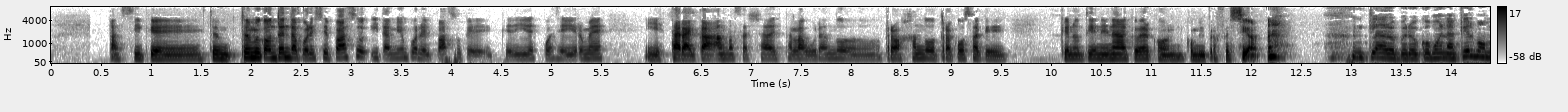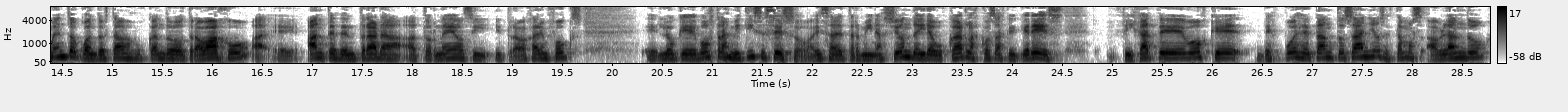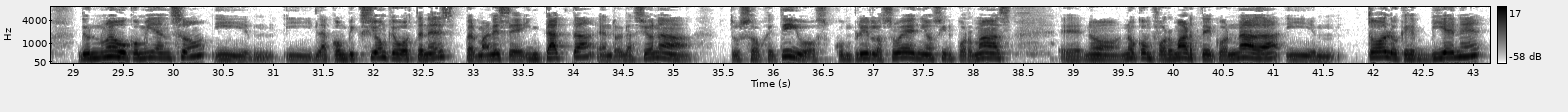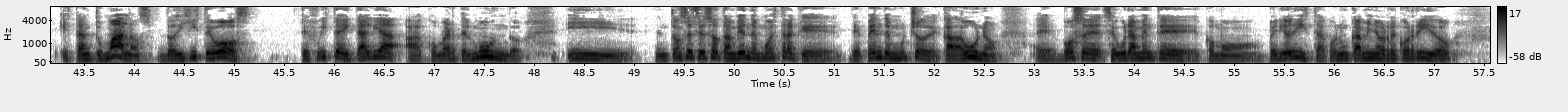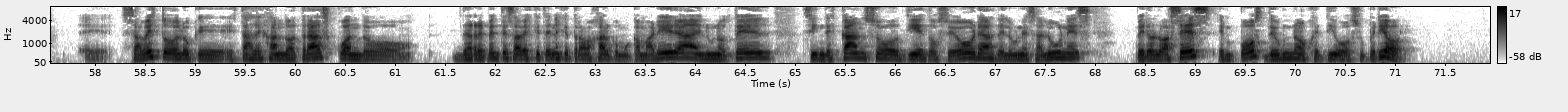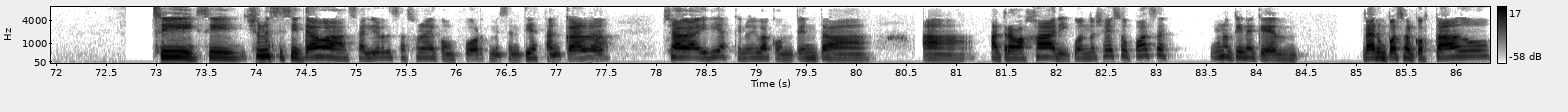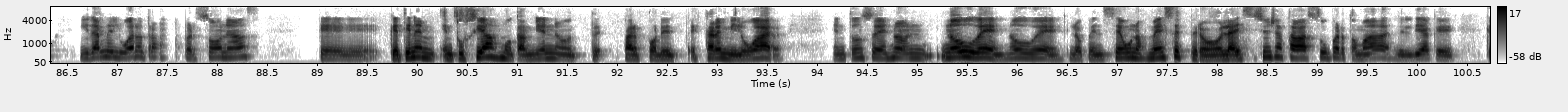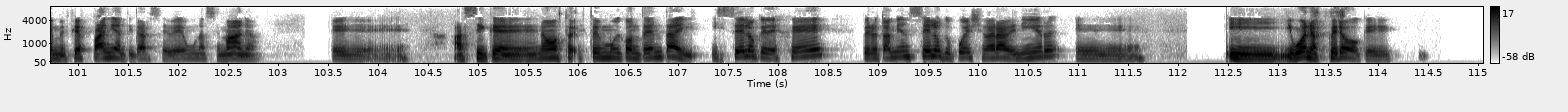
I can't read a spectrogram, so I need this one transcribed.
Así que estoy, muy contenta por ese paso y también por el paso que, di después de irme y estar acá, más allá de estar laburando, trabajando otra cosa que, que no tiene nada que ver con, mi profesión. Claro, pero como en aquel momento cuando estabas buscando trabajo, eh, antes de entrar a, torneos y, trabajar en Fox, eh, lo que vos transmitís es eso, esa determinación de ir a buscar las cosas que querés. Fíjate vos que después de tantos años estamos hablando de un nuevo comienzo y, la convicción que vos tenés permanece intacta en relación a tus objetivos, cumplir los sueños, ir por más. Eh, no, no conformarte con nada y mm, todo lo que viene está en tus manos. Lo dijiste vos, te fuiste a Italia a comerte el mundo. Y entonces eso también demuestra que depende mucho de cada uno. Eh, vos eh, seguramente como periodista con un camino recorrido, sabés todo lo que estás dejando atrás cuando de repente sabes que tenés que trabajar como camarera en un hotel, sin descanso, 10, 12 horas, de lunes a lunes pero lo haces en pos de un objetivo superior. Sí, sí, yo necesitaba salir de esa zona de confort, me sentía estancada, ya hay días que no iba contenta a, trabajar y cuando ya eso pasa, uno tiene que dar un paso al costado y darle lugar a otras personas que, tienen entusiasmo también por estar en mi lugar. Entonces, no, no dudé, no dudé. Lo pensé unos meses, pero la decisión ya estaba súper tomada desde el día que, me fui a España a tirar CB una semana. Eh, así que, no, estoy, muy contenta y, sé lo que dejé, pero también sé lo que puede llegar a venir. Eh, y, bueno, espero que,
